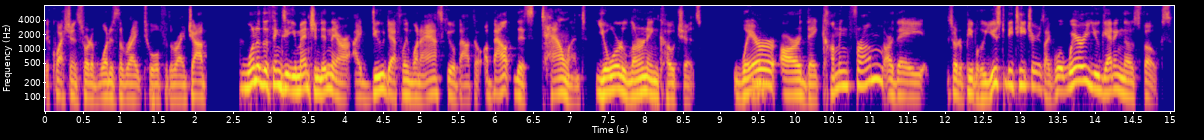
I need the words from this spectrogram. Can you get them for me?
The question is sort of what is the right tool for the right job? One of the things that you mentioned in there, I do definitely want to ask you about though, about this talent, your learning coaches. Where mm-hmm. are they coming from? Are they sort of people who used to be teachers? Like, where are you getting those folks?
